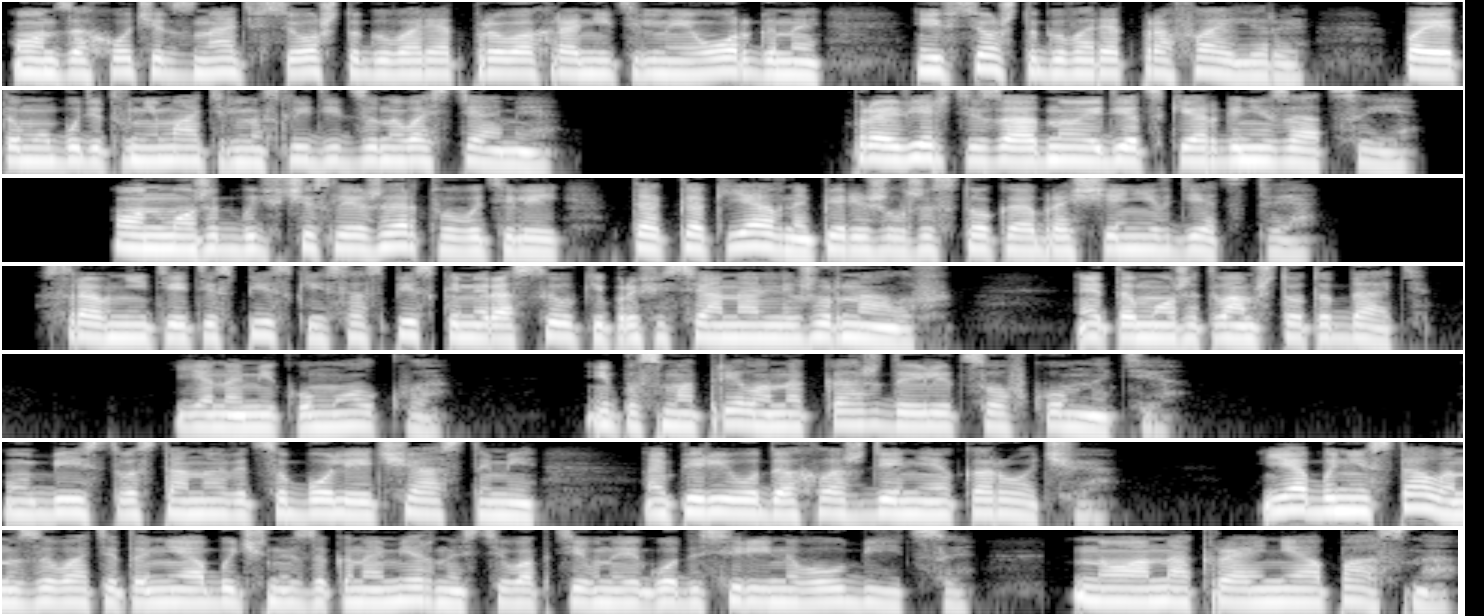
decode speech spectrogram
Он захочет знать все, что говорят правоохранительные органы, и все, что говорят профайлеры, поэтому будет внимательно следить за новостями. Проверьте заодно и детские организации. Он может быть в числе жертвователей, так как явно пережил жестокое обращение в детстве. Сравните эти списки со списками рассылки профессиональных журналов. Это может вам что-то дать. Я на миг умолкла и посмотрела на каждое лицо в комнате. Убийства становятся более частыми, а периоды охлаждения короче. Я бы не стала называть это необычной закономерностью в активные годы серийного убийцы, но она крайне опасна.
